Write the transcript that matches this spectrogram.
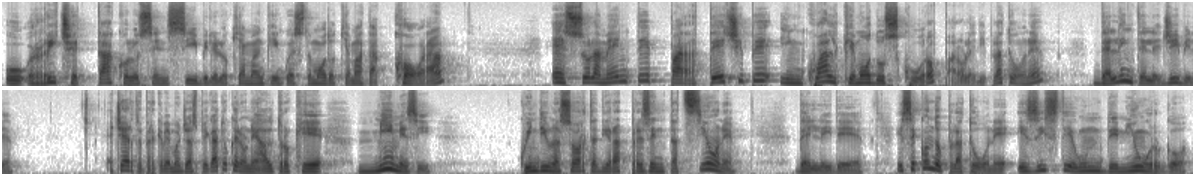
o ricettacolo sensibile, lo chiama anche in questo modo, chiamata cora, è solamente partecipe in qualche modo oscuro, parole di Platone, dell'intellegibile. E certo, perché abbiamo già spiegato che non è altro che mimesi, quindi una sorta di rappresentazione delle idee. E secondo Platone esiste un demiurgo,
